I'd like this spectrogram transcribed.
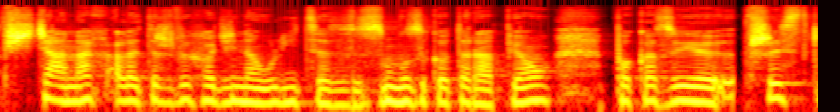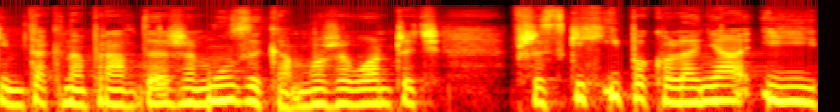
w ścianach, ale też wychodzi na ulicę z, muzykoterapią. Pokazuje wszystkim tak naprawdę, że muzyka może łączyć wszystkich i pokolenia i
